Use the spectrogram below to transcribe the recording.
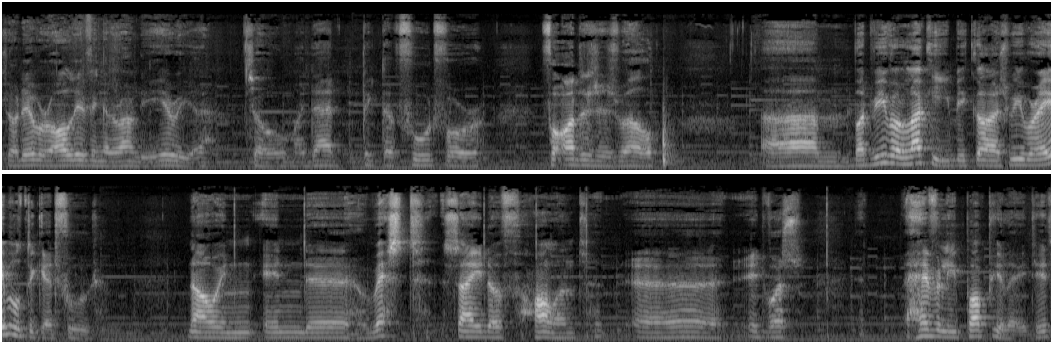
so they were all living around the area. So my dad picked up food for for others as well. Um, but we were lucky because we were able to get food. Now in in the west side of Holland, uh, it was heavily populated,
